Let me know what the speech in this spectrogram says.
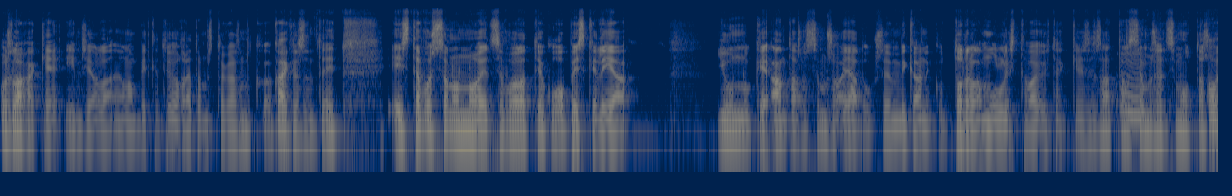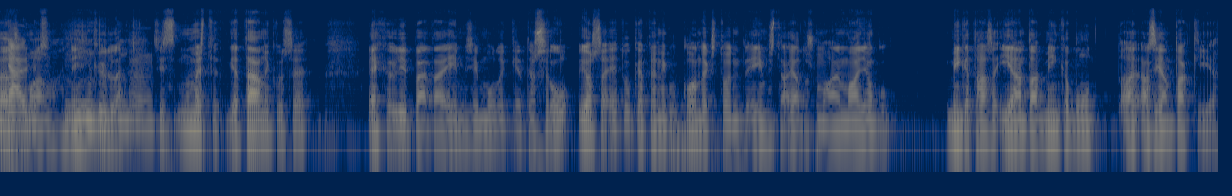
Kun sillä on kaikkea ihmisiä, joilla, joilla on pitkä työura ja tämmöistä takaisin, mutta ka- kaikilla sanoo, että ei, ei sitä voi sanoa noin, että se voi olla, että joku opiskelija Junnu antaa sulle semmoisen ajatuksen, mikä on niinku todella mullistava yhtäkkiä. Se saattaa olla semmoisen, että se muuttaa sun ajatusmaailmaa. Niin, kyllä. Siis mun mielestä, ja tää on niinku se, ehkä ylipäätään ihmisiä muutenkin, että jos, se, jos sä etukäteen niinku kontekstoit niitä ihmisten ajatusmaailmaa jonkun minkä tahansa iän tai minkä muun asian takia,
